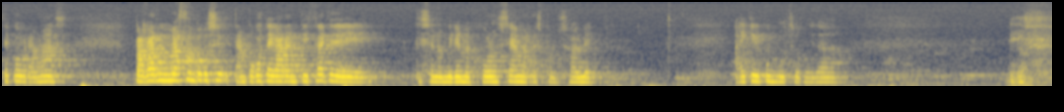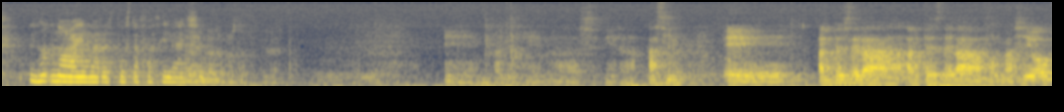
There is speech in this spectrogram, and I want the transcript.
te cobra más pagar más tampoco, tampoco te garantiza que, se lo mire mejor o sea más responsable. Hay que ir con mucho cuidado. No, hay una respuesta fácil a eso. Hay una respuesta fácil a esto. Eh, vale, ¿qué más era? Ah, sí. Eh, antes, de la, antes de la formación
